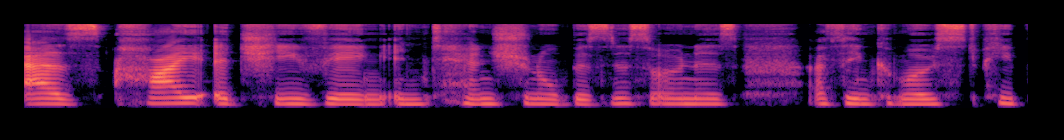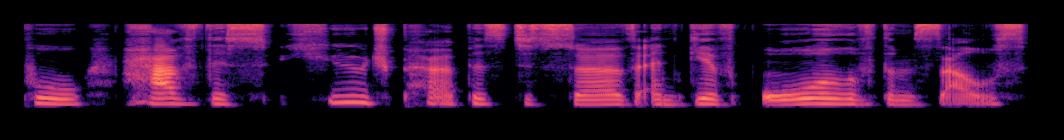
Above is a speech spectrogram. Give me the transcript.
As high achieving, intentional business owners, I think most people have this huge purpose to serve and give all of themselves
